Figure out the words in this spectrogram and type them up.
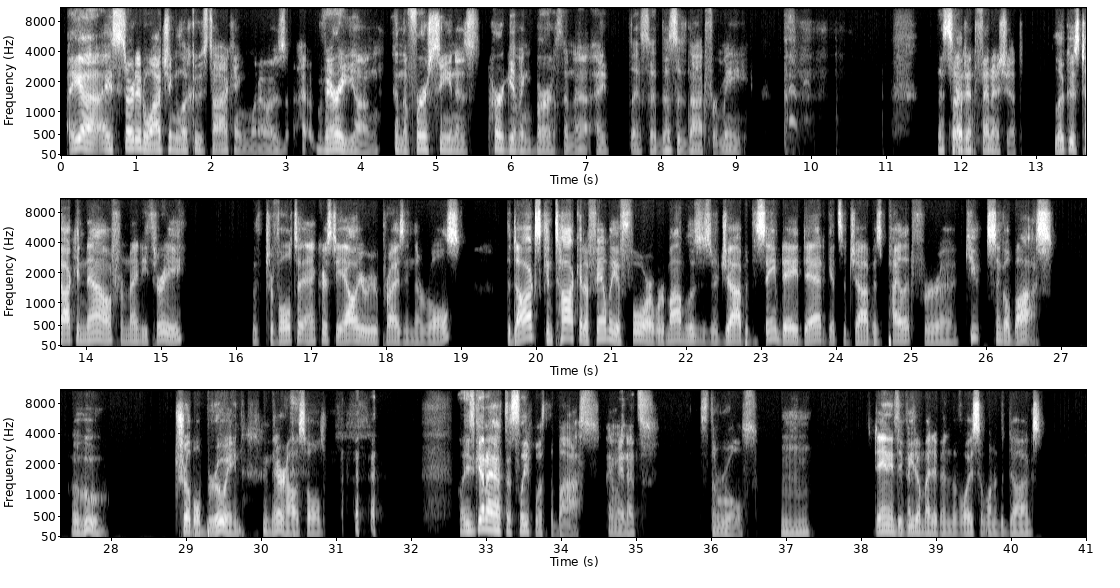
I uh, I started watching Look Who's Talking when I was uh, very young, and the first scene is her giving birth, and uh, I I said this is not for me, and so I didn't finish it. Look who's talking now from '93, with Travolta and Kirstie Alley reprising their roles. The dogs can talk at a family of four, where mom loses her job at the same day. Dad gets a job as pilot for a cute single boss. Ooh, trouble brewing in their household. Well, he's gonna have to sleep with the boss. I mean, it's it's the rules. Mm-hmm. Danny DeVito might have been the voice of one of the dogs.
